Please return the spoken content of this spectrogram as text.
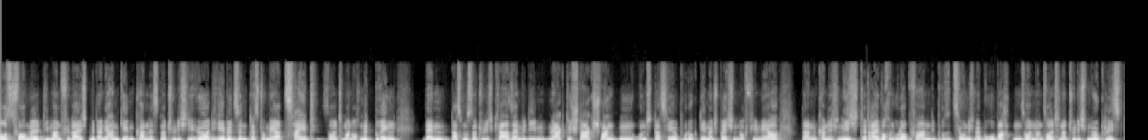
Faustformel, die man vielleicht mit an die Hand geben kann, ist natürlich, je höher die Hebel sind, desto mehr Zeit sollte man auch mitbringen. Denn das muss natürlich klar sein, wenn die Märkte stark schwanken und das Hebelprodukt dementsprechend noch viel mehr, dann kann ich nicht drei Wochen Urlaub fahren, die Position nicht mehr beobachten, sondern sollte natürlich möglichst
